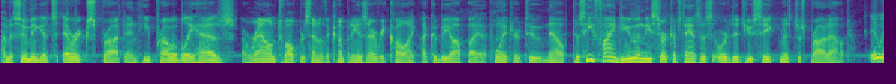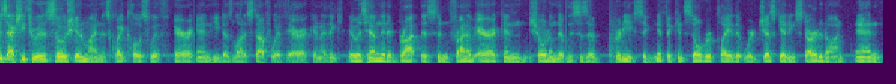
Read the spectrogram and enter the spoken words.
I'm assuming it's Eric Sprott and he probably has around 12% of the company as I recall. I, I could be off by a point or two. Now, does he find you in these circumstances or did you seek Mr. Sprott out? It was actually through an associate of mine that's quite close with Eric, and he does a lot of stuff with Eric. And I think it was him that had brought this in front of Eric and showed him that this is a pretty significant silver play that we're just getting started on. And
